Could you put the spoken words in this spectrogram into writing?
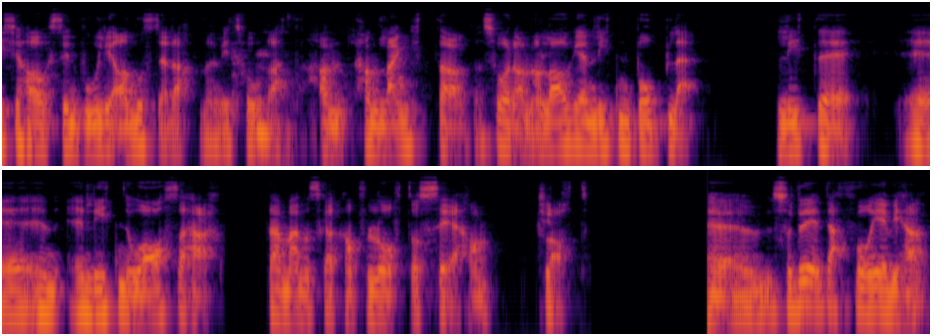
ikke har sin bolig andre steder, men vi tror at han, han lengter sådan å lage en liten boble, lite, eh, en, en, liten oase her, der mennesker kan få lov til å se ham klart. Eh, så det, derfor er vi her,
